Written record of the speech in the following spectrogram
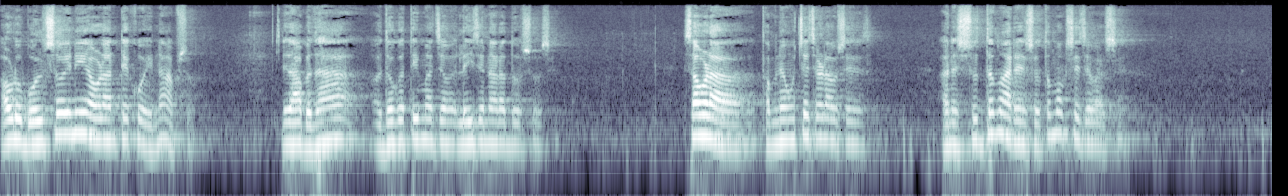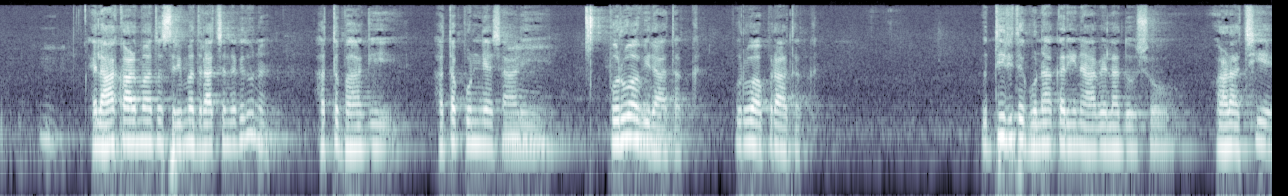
અવળું બોલશોય નહીં અવળાને ટેકોય ના આપશો. એટલે આ બધા અધોગતિમાં લઈ જનારા દોષો છે. સવળા તમને ઊંચે ચડાવશે. અને શુદ્ધમાં રહેશો તો મોક્ષે જવાશે. એટલે આ કાળમાં તો શ્રીમદ રાજચંદ્ર કીધું ને, હતભાગી હત પુણ્યશાળી પૂર્વ વિરાધક પૂર્વ અપરાધક બધી રીતે ગુના કરીને આવેલા દોષો વાળા છીએ.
